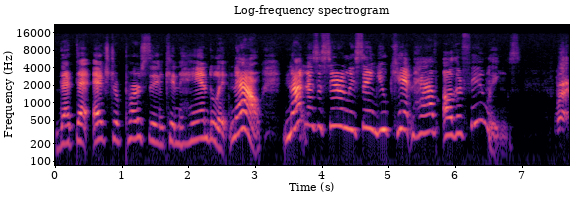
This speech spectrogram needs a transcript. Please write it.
that that extra person can handle it. Now, not necessarily saying you can't have other feelings. Right.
